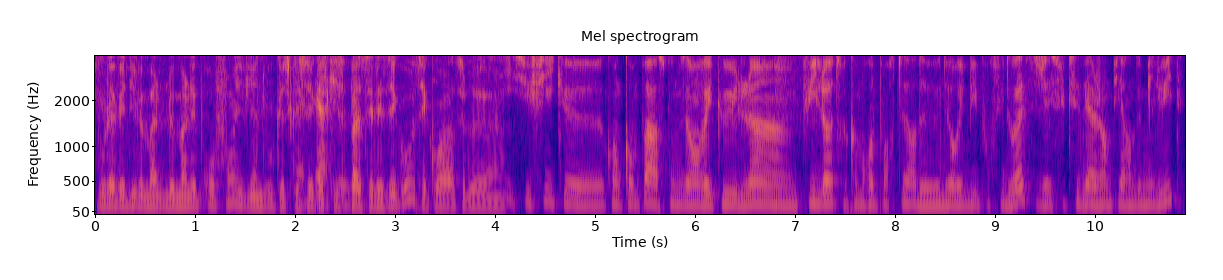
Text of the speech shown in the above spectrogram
Vous l'avez dit, le mal, le mal est profond. Il vient d'où? Qu'est-ce que c'est? Qu'est-ce qui se passe? C'est les égaux? C'est quoi? Le... Il suffit qu'on compare ce que nous avons vécu l'un puis l'autre comme reporter de, rugby pour Sud-Ouest. J'ai succédé à Jean-Pierre en 2008.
